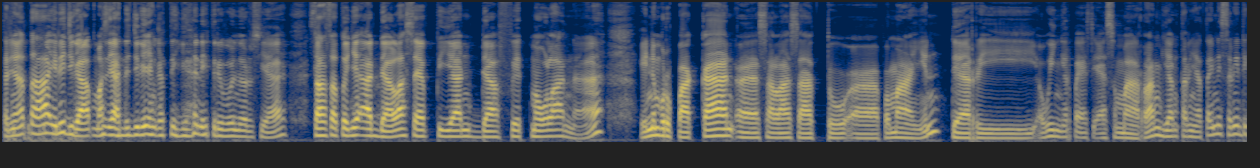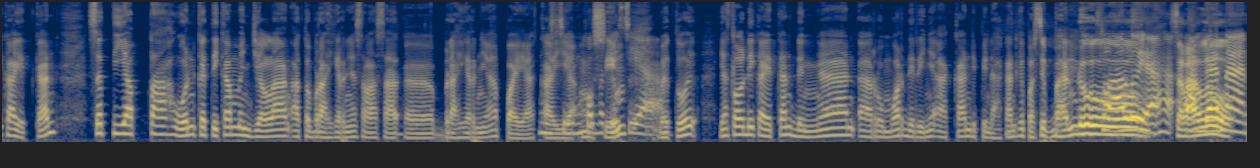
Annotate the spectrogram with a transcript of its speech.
Ternyata ini juga masih ada juga yang ketiga nih Tribuners ya. Salah satunya adalah Septian David Maulana. Ini merupakan eh, salah satu eh, pemain dari winger PSIS Semarang yang ternyata ini sering dikaitkan setiap tahun ketika menjelang atau berakhirnya salah sa- eh, berakhirnya apa ya kayak musim. kompetisi ya. Betul, yang selalu dikaitkan dengan eh, rumor dirinya akan dipindahkan ke Persib Bandung. Selalu ya, Selalu. Langganan.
